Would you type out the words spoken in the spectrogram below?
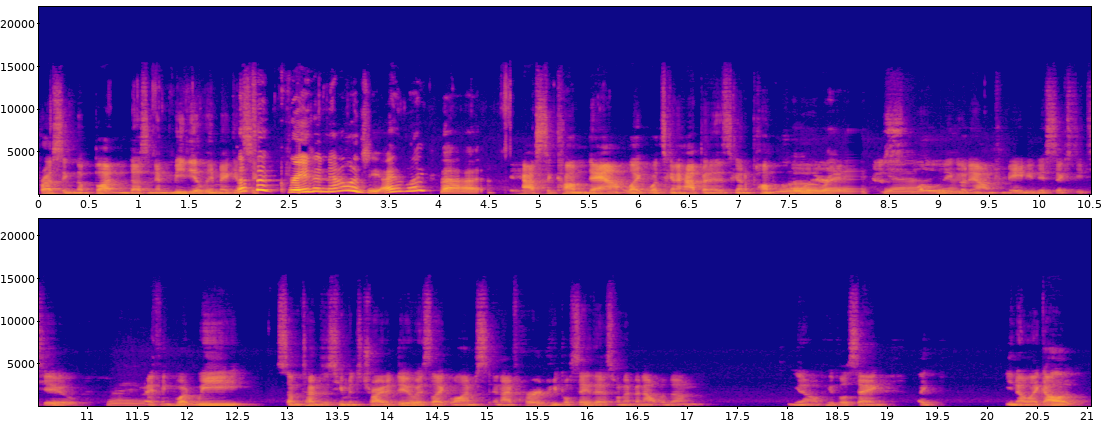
pressing the button doesn't immediately make it that's a great analogy. I like that. It has to come down like what's going to happen is it's going to pump cooler air yeah, slowly yeah. go down from 80 to 62 right i think what we sometimes as humans try to do is like well i'm and i've heard people say this when i've been out with them you know, people saying like, you know, like I'll,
